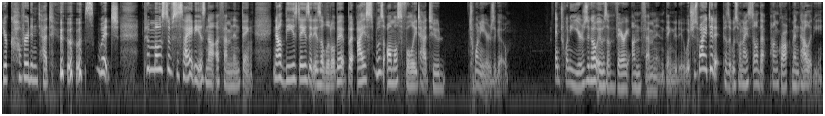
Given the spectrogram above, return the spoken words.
you're covered in tattoos, which to most of society is not a feminine thing. Now, these days it is a little bit, but I was almost fully tattooed 20 years ago. And 20 years ago, it was a very unfeminine thing to do, which is why I did it, because it was when I still had that punk rock mentality.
